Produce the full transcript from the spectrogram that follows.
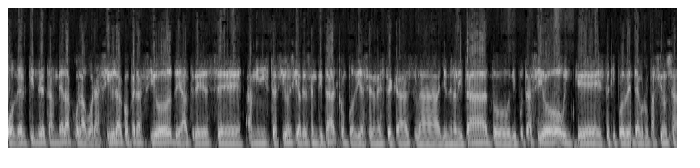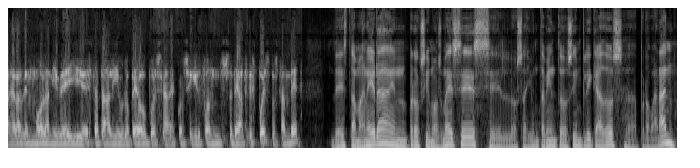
poder tindre també la col·laboració i la cooperació d'altres eh, administracions i altres entitats, com podria ser en aquest cas la Generalitat o Diputació, o en què aquest tipus d'agrupacions agraden molt a nivell estatal i europeu pues, a aconseguir fons d'altres puestos també. De esta manera, en próximos meses, eh, los ayuntamientos implicados aprobarán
